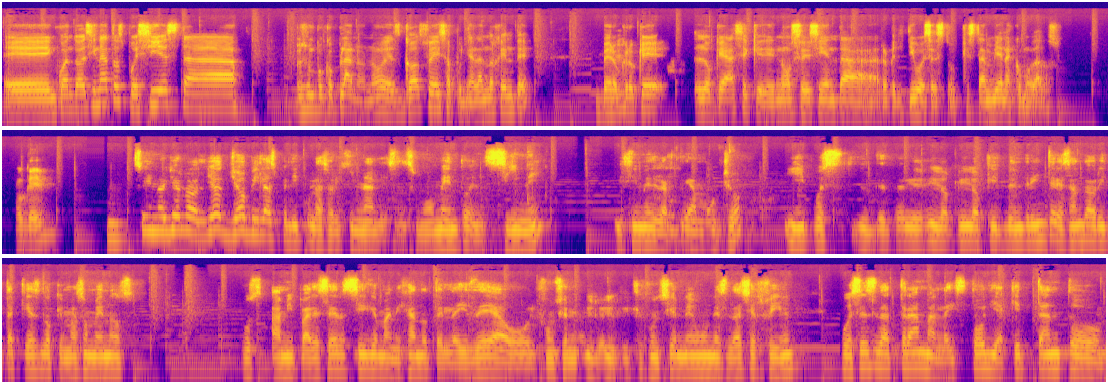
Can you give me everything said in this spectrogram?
Eh, en cuanto a asesinatos, pues sí está pues un poco plano, ¿no? Es Ghostface apuñalando gente, pero uh -huh. creo que lo que hace que no se sienta repetitivo es esto, que están bien acomodados. Ok. Sí, no, yo, yo, yo vi las películas originales en su momento en cine y sí me divertía mucho. Y pues lo, lo que vendría interesando ahorita, que es lo que más o menos pues a mi parecer sigue manejándote la idea o el, funcion el, el, que funcione un slasher film, pues es la trama, la historia, qué tanto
